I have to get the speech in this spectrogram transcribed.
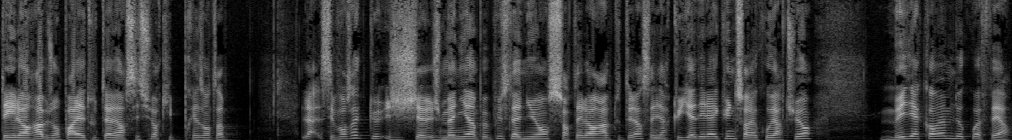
Taylor Rapp j'en parlais tout à l'heure, c'est sûr qu'il présente un Là, c'est pour ça que je, je maniais un peu plus la nuance sur Taylor Rapp tout à l'heure, c'est-à-dire qu'il y a des lacunes sur la couverture, mais il y a quand même de quoi faire.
